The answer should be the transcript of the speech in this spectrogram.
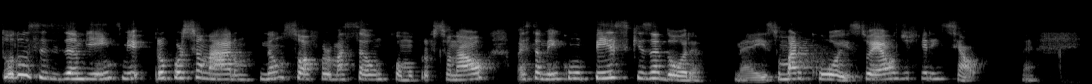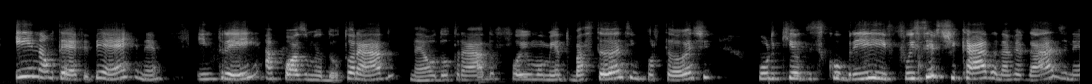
todos esses ambientes me proporcionaram não só a formação como profissional, mas também como pesquisadora, né? Isso marcou, isso é um diferencial. Né? E na UTF-PR, né, entrei após o meu doutorado, né, o doutorado foi um momento bastante importante, porque eu descobri, fui certificada, na verdade, né,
